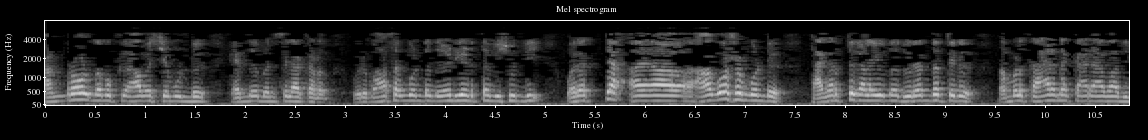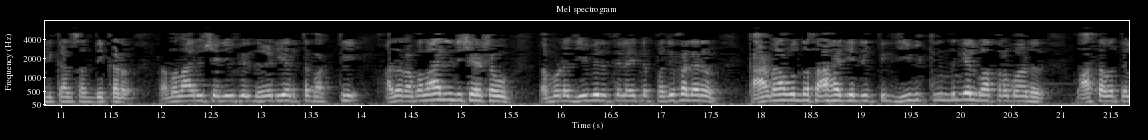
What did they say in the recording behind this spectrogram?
കൺട്രോൾ നമുക്ക് ആവശ്യമുണ്ട് എന്ന് മനസ്സിലാക്കണം. ഒരു മാസം കൊണ്ട് നേടിയെടുത്ത വിശുദ്ധി ഒരൊറ്റ ആഘോഷം കൊണ്ട് തകർത്ത് കളയുന്ന ദുരന്തത്തിന് നമ്മൾ കാരണക്കാരാവാതിരിക്കാൻ ശ്രദ്ധിക്കണം. റമദാനു ഷെരീഫിൽ നേടിയെടുത്ത ഭക്തി അത് റമദാനിന് ശേഷവും നമ്മുടെ ജീവിതത്തിൽ അതിന്റെ പ്രതിഫലനം കാണാവുന്ന സാഹചര്യത്തിൽ ജീവിക്കുന്നെങ്കിൽ മാത്രമാണ് വാസ്തവത്തിൽ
